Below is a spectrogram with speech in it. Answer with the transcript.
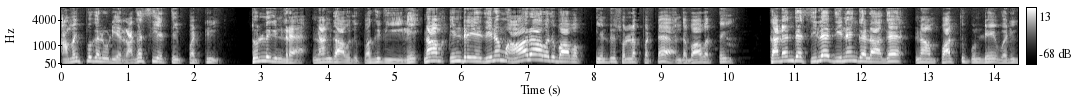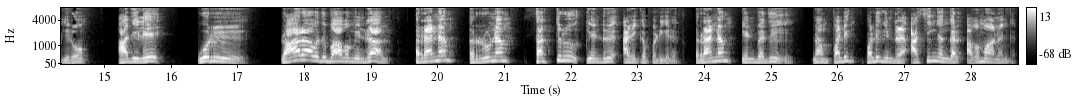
அமைப்புகளுடைய ரகசியத்தை பற்றி சொல்லுகின்ற நான்காவது பகுதியிலே நாம் இன்றைய தினம் ஆறாவது பாவம் என்று சொல்லப்பட்ட அந்த பாவத்தை கடந்த சில தினங்களாக நாம் பார்த்து கொண்டே வருகிறோம். அதிலே ஒரு ஆறாவது பாவம் என்றால் ரணம் ருணம் சத்ரு என்று அழைக்கப்படுகிறது. ரணம் என்பது நாம் படு படுகின்ற அசிங்கங்கள் அவமானங்கள்.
